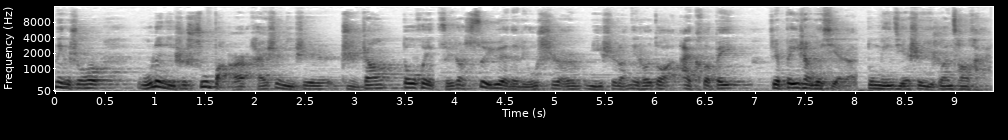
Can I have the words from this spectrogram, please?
那个时候，无论你是书板儿还是你是纸张，都会随着岁月的流失而迷失了。那时候都要爱刻碑，这碑上就写着“东临碣石，以观沧海”。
